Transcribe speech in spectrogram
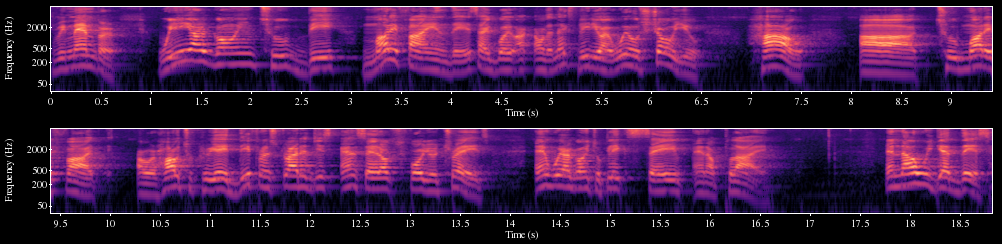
Remember, we are going to be modifying this. I will, on the next video, I will show you how uh, to modify or how to create different strategies and setups for your trades. And we are going to click Save and Apply. And now we get this.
